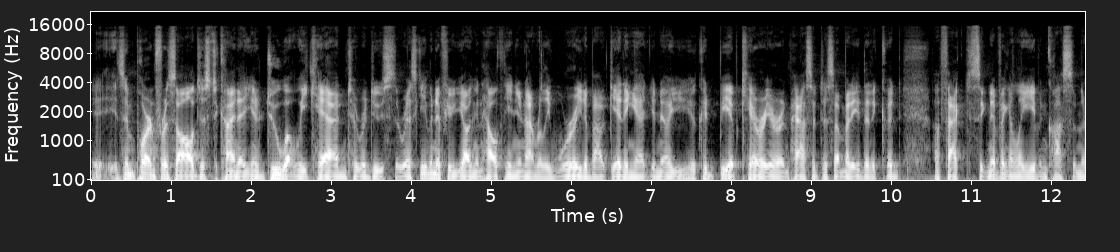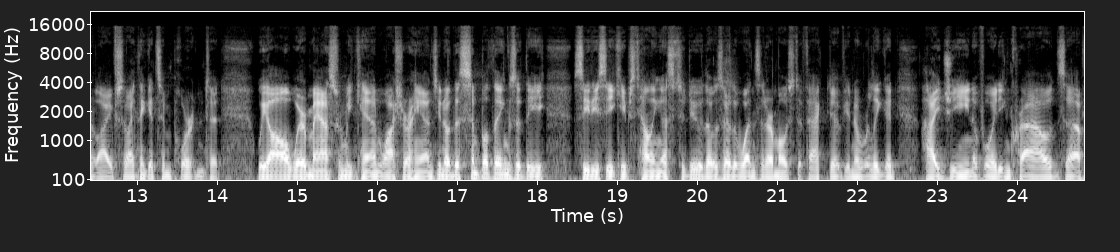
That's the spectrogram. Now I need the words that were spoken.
it's important for us all just to kind of you know do what we can to reduce the risk. Even if you're young and healthy and you're not really worried about getting it you know you, you, could be a carrier and pass it to somebody that it could affect significantly even cost them their life. So i think it's important that we all wear masks when we can wash our hands. You know the simple things that the cdc keeps telling us to do those are the ones that are most effective. You know really good hygiene avoiding crowds uh,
